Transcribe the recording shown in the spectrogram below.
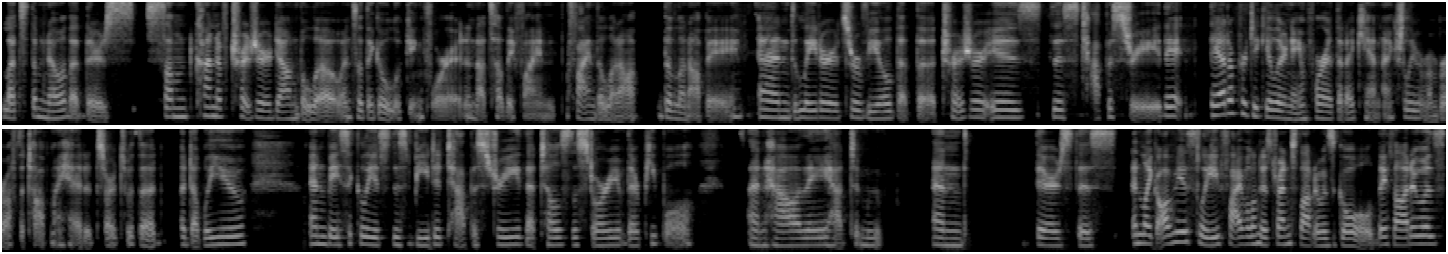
lets them know that there's some kind of treasure down below, and so they go looking for it, and that's how they find find the Lenape the Lenape. And later, it's revealed that the treasure is this tapestry. They they had a particular name for it that I can't actually remember off the top of my head. It starts with a, a W. And basically, it's this beaded tapestry that tells the story of their people and how they had to move. And there's this, and like obviously, Fievel and his friends thought it was gold. They thought it was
